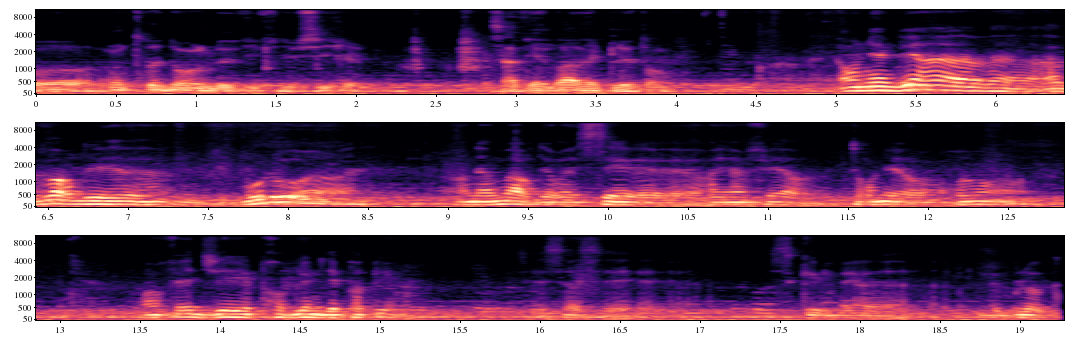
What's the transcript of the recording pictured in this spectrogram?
euh, entré dans le vif du sujet. Ça viendra avec le temps. On aime bien euh, avoir des- du boulot. hein. On a marre de rester euh, rien faire, tourner en rond. En fait, j'ai problème des papiers. C'est ça, c'est ce qui me, me bloque.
